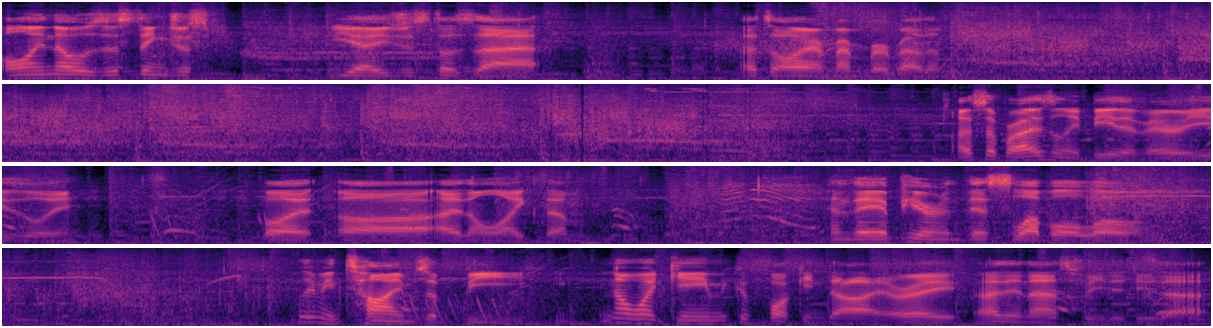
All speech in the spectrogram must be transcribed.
All I know is this thing just... Yeah, he just does that. That's all I remember about him. I surprisingly beat it very easily. But, uh, I don't like them. And they appear in this level alone. What do you mean times a B? You know what, game? You can fucking die, alright? I didn't ask for you to do that.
